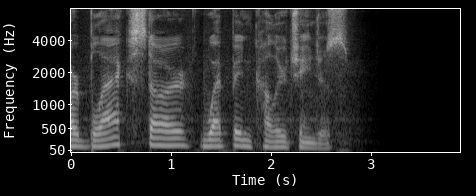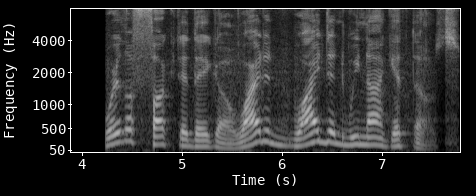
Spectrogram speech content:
our Black Star weapon color changes. Where the fuck did they go? Why did why did we not get those?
